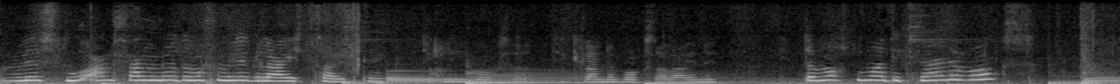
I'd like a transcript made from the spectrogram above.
Willst du anfangen oder machen wir gleichzeitig? Die, Box, die kleine Box alleine. Dann machst du mal die kleine Box.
